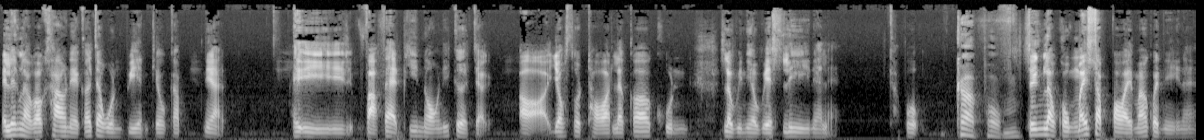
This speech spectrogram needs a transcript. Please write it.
ไอ้เรื่องราวคร่าวๆเนี่ยก็จะวนเวียนเกี่ยวกับเนี่ยไอ้ฝาแฝดพี่น้องที่เกิดจากเอ่อยอกโซทอธแล้วก็คุณลาวิเนียเวทลีย์เนี่ยแหละ ครับผมครับผม ซึ่งเราคงไม่ spoil มากกว่านี้นะ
